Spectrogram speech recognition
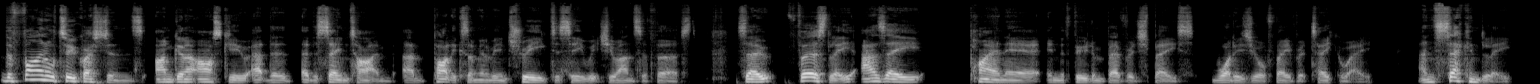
the final two questions I'm going to ask you at the at the same time, um, partly because I'm going to be intrigued to see which you answer first. So, firstly, as a pioneer in the food and beverage space, what is your favourite takeaway? And secondly,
